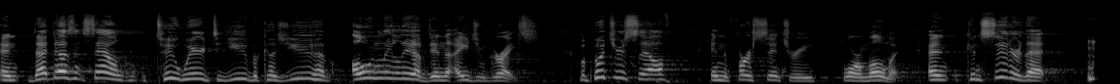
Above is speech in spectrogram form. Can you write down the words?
And that doesn't sound too weird to you because you have only lived in the age of grace. But put yourself in the first century for a moment and consider that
